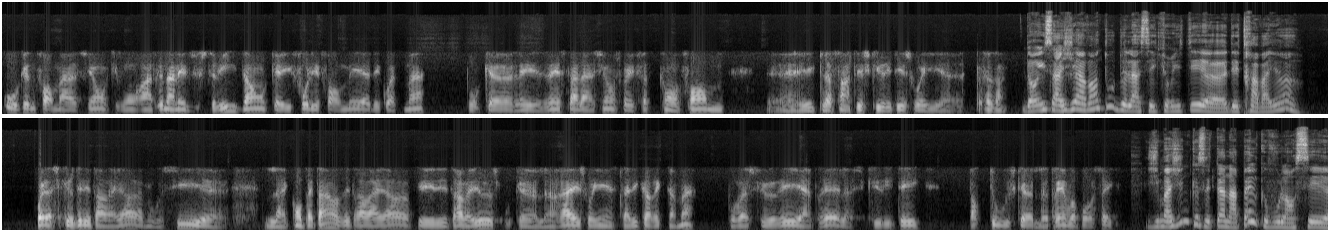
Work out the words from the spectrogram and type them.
aucune formation, qui vont rentrer dans l'industrie. Donc, il faut les former adéquatement pour que les installations soient faites conformes euh, et que la santé et la sécurité soient euh, présentes. Donc, il s'agit avant tout de la sécurité euh, des travailleurs? Oui, la sécurité des travailleurs, mais aussi la compétence des travailleurs et des travailleuses pour que le rail soit installé correctement pour assurer après la sécurité partout où le train va passer. J'imagine que c'est un appel que vous lancez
